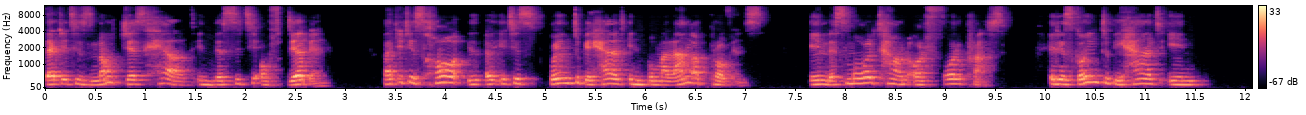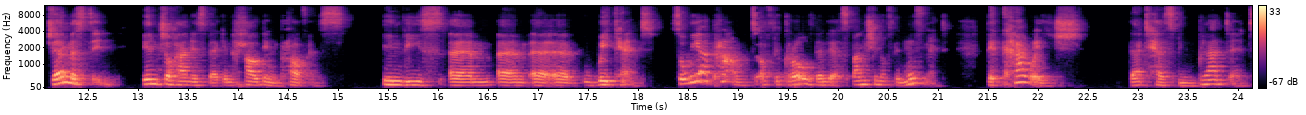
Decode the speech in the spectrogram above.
that it is not just held in the city of Durban, but it is, it is going to be held in Mpumalanga province, in the small town of Voelkrans, it is going to be held in Germiston, in Johannesburg, in Gauteng province, in this um, um, uh, uh, weekend. So we are proud of the growth and the expansion of the movement, the courage that has been planted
